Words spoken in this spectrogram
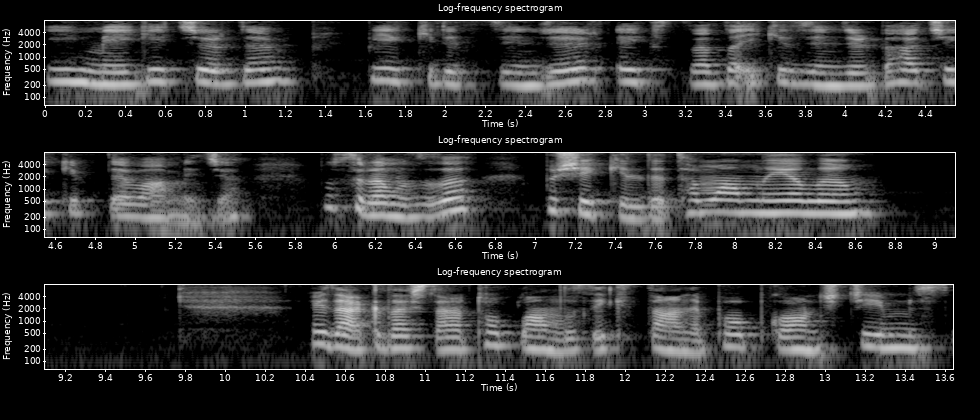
İlmeği geçirdim. Bir kilit zincir ekstra da iki zincir daha çekip devam edeceğim. Bu sıramızı bu şekilde tamamlayalım Evet arkadaşlar toplamda 8 tane popcorn çiçeğimiz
